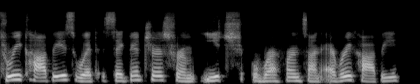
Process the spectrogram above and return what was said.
three copies with signatures from each reference on every copy,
